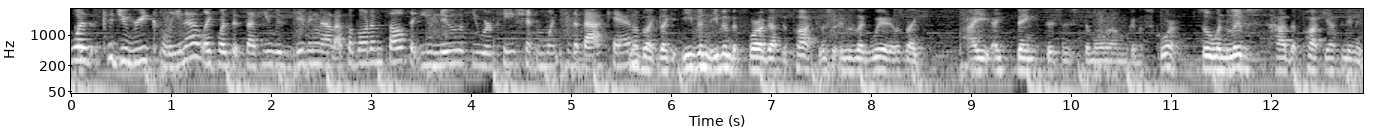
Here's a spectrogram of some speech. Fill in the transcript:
Was could you read Kalina? Like, was it that he was giving that up about himself? That you knew if you were patient and went to the backhand? no, but like like even even before I got the puck, it was it was like weird. It was like. I, I think this is the moment I'm gonna score. So when Libs had the puck, he hasn't even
